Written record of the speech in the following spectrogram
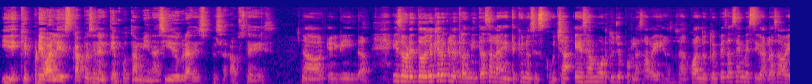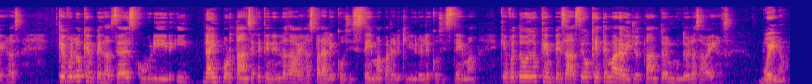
y de que prevalezca pues en el tiempo también ha sido gracias pues a ustedes. Ah, qué linda. Y sobre todo yo quiero que le transmitas a la gente que nos escucha ese amor tuyo por las abejas. O sea, cuando tú empezaste a investigar las abejas, ¿qué fue lo que empezaste a descubrir y la importancia que tienen las abejas para el ecosistema, para el equilibrio del ecosistema? ¿Qué fue todo eso que empezaste o qué te maravilló tanto del mundo de las abejas? Bueno,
